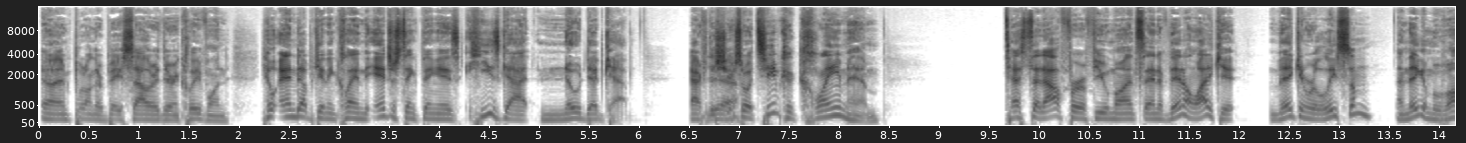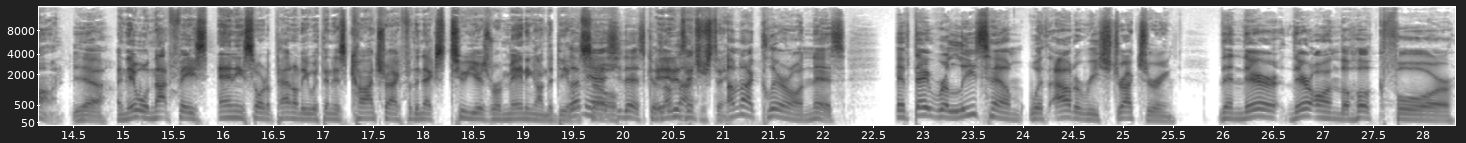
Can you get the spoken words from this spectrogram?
Uh, and put on their base salary there in Cleveland. He'll end up getting claimed. The interesting thing is he's got no dead cap after this Yeah. year. So a team could claim him, test it out for a few months, and if they don't like it, they can release him and they can move on. Yeah. And they will not face any sort of penalty within his contract for the next two years remaining on the deal. Let me So ask you this because it I'm is not, interesting. I'm not clear on this. If they release him without a restructuring, then they're they're on the hook for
